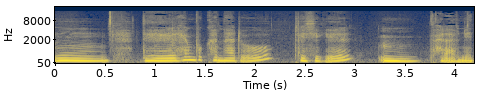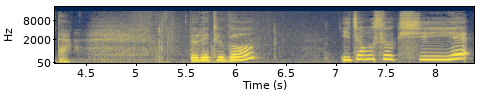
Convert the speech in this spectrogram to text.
음, 늘 행복한 하루 되시길, 음, 바랍니다. 노래 두 곡. 이정숙 씨의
